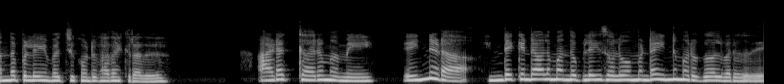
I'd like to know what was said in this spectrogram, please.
அந்த பிள்ளையும் வச்சு கொண்டு கதைக்கிறது கருமமே என்னடா இன்றைக்கெண்டாலும் அந்த பிள்ளைக்கு சொல்லுவோம்டா இன்னும் ஒரு கேர்ள் வருகுது.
